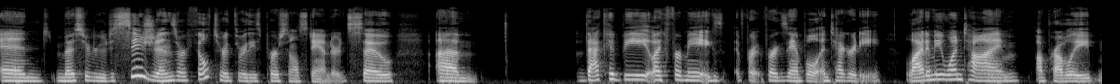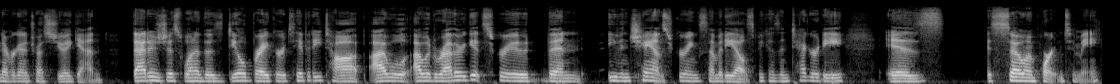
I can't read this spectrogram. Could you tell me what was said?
And most of your decisions are filtered through these personal standards. So, um, that could be like for me, for, for example, integrity. Lie to me one time, I'm probably never going to trust you again that is just one of those deal breaker tippity top. I will I would rather get screwed than even chance screwing somebody else because integrity is is so important to me.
